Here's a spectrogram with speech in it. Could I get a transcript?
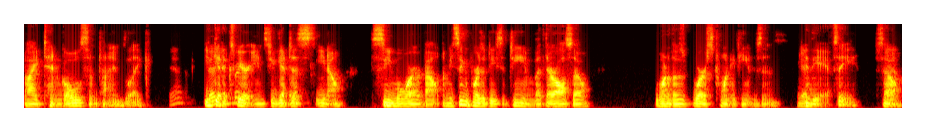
by ten goals, sometimes like Yeah. you get experience. You get to you know see more about. I mean, Singapore's a decent team, but they're also one of those worst twenty teams in Yeah. in the AFC. So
